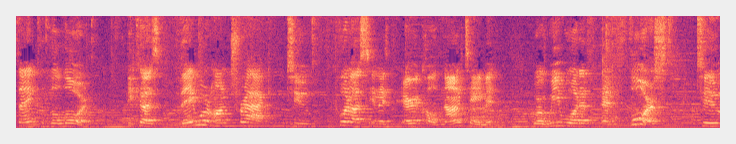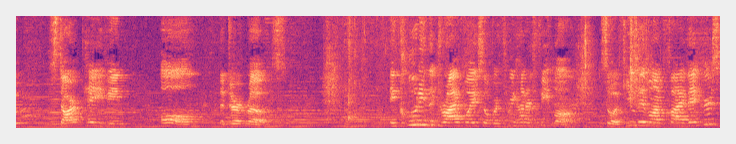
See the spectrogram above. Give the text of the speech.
Thank the Lord, because they were on track to put us in an area called non-attainment, where we would have been forced to start paving all the dirt roads, including the driveways over 300 feet long. So if you live on five acres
